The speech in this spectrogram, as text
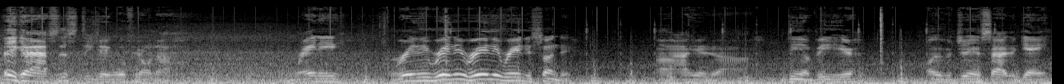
Hey guys, this is DJ Wolf here on a rainy, rainy, rainy, rainy, rainy Sunday. Uh, out here at uh, DMV here on the Virginia side of the game.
